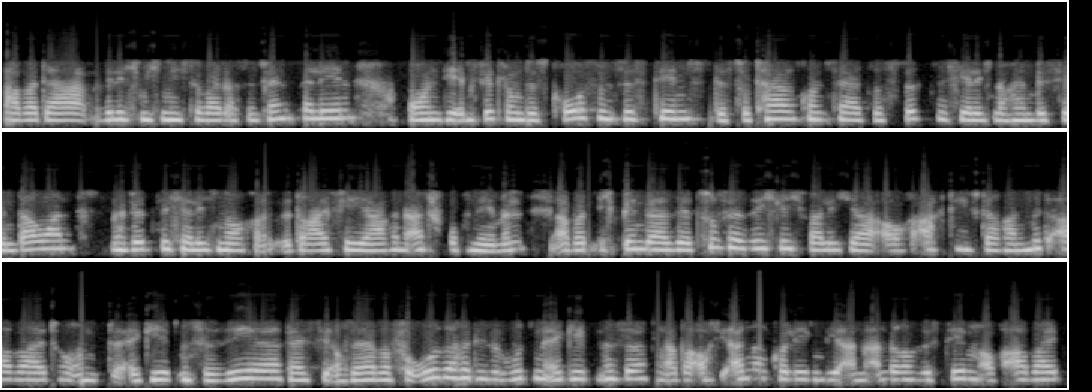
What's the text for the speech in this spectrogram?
aber da will ich mich nicht so weit aus dem Fenster lehnen. Und die Entwicklung des großen Systems, des totalen Konzerts, das wird sicherlich noch ein bisschen dauern. Das wird sicherlich noch drei, vier Jahre in Anspruch nehmen. Aber ich bin da sehr zuversichtlich, weil ich ja auch aktiv daran mitarbeite und Ergebnisse sehe. Da ich sie auch selber verursache, diese guten Ergebnisse. Aber auch die die anderen Kollegen, die an anderen Systemen auch arbeiten.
